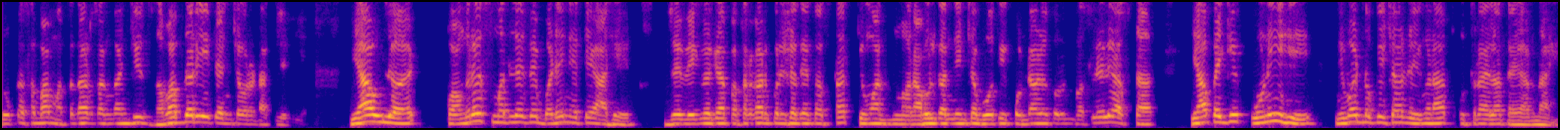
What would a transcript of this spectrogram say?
लोकसभा मतदारसंघांची जबाबदारी त्यांच्यावर टाकलेली आहे. या उलट काँग्रेसमधले जे बडे नेते आहेत जे वेगवेगळ्या पत्रकार परिषदेत असतात किंवा राहुल गांधींच्या भोवती कोंडाळ करून बसलेले असतात यापैकी कोणीही निवडणुकीच्या रिंगणात उतरायला तयार नाही.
